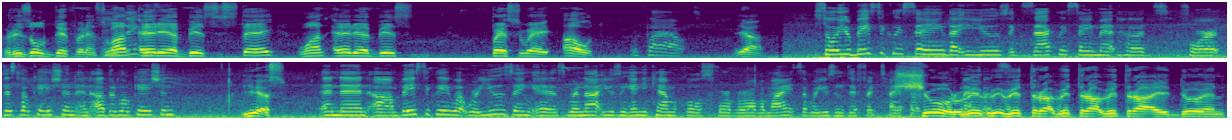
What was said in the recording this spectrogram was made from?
result difference you one area bees stay one area bees pass way out fly out. yeah So you're basically saying that you use exactly same methods for this location and other location, yes. And then um, basically what we're using is we're not using any chemicals for varroa mites, and we're using different types sure of we, we, we, try, we, try, we try doing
